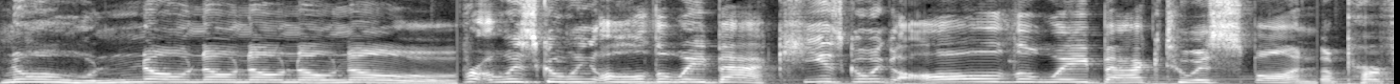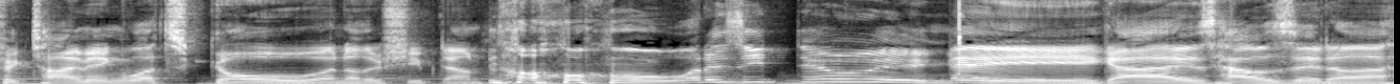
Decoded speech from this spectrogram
No, no, no, no, no, no. Bro is going all the way back. He is going all the way back to his spawn. The perfect timing. Let's go. Another sheep down. No, what is he doing? Hey guys, how's it, uh,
